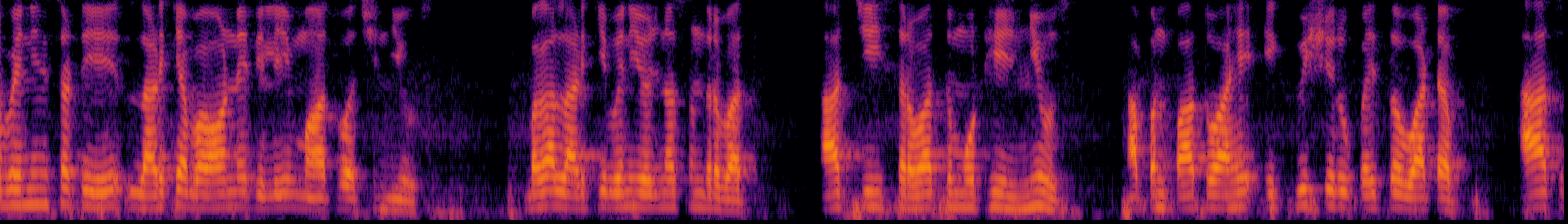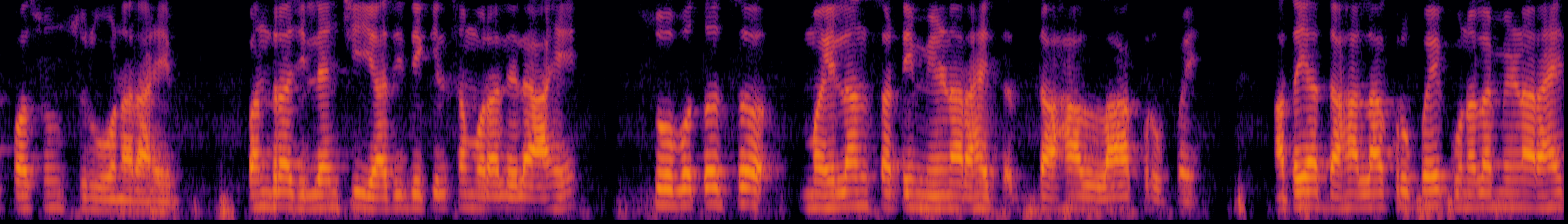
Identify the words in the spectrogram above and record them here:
बहिणींसाठी लाडक्या भावांनी दिली महत्त्वाची न्यूज बघा लाडकी बहिणी योजना संदर्भात आजची सर्वात मोठी न्यूज आपण पाहतो आहे एकवीसशे रुपयाचं वाटप आजपासून सुरू होणार आहे. पंधरा जिल्ह्यांची यादी देखील समोर आलेलं आहे. सोबतच महिलांसाठी मिळणार आहेत दहा लाख रुपये. आता या दहा लाख रुपये कोणाला मिळणार आहेत?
